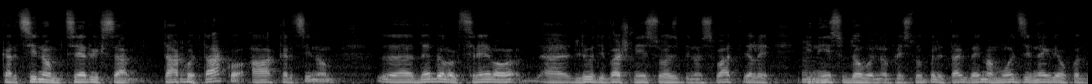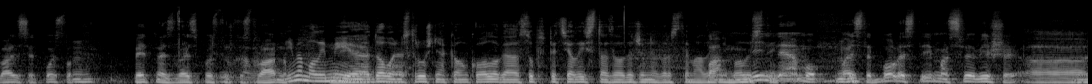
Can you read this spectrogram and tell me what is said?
karcinom cerviksa tako tako, a karcinom e, debelog crijeva e, ljudi baš nisu ozbiljno shvatili i nisu dovoljno pristupili, tako da imam odziv negdje oko 20%, 15-20% što stvarno Imamo li mi nije- e, dovoljno stručnjaka, onkologa, subspecijalista za određene vrste Pa malignih mi bolesti? nemamo, pazite, bolesti ima sve više. A,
